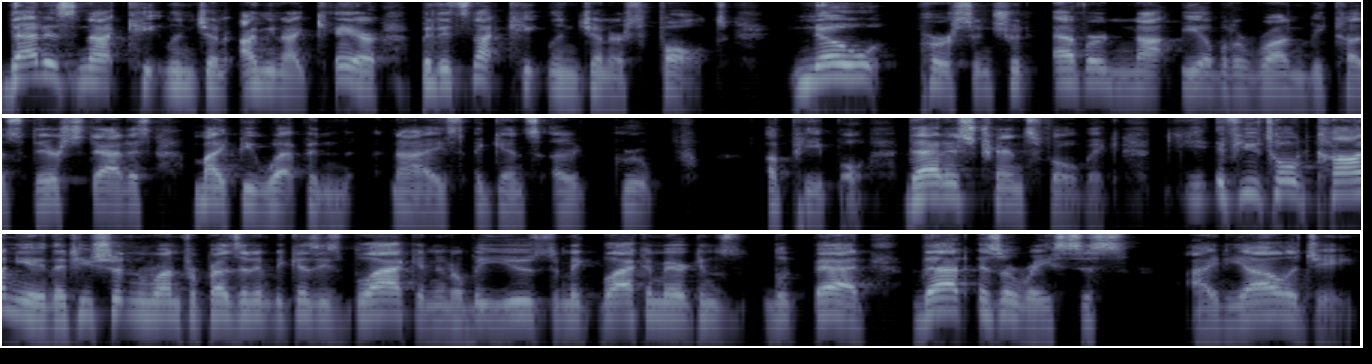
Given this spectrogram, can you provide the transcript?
That is not Caitlyn Jenner. I mean, I care, but it's not Caitlyn Jenner's fault. No person should ever not be able to run because their status might be weaponized against a group of people. That is transphobic. If you told Kanye that he shouldn't run for president because he's black and it'll be used to make black Americans look bad, that is a racist ideology.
